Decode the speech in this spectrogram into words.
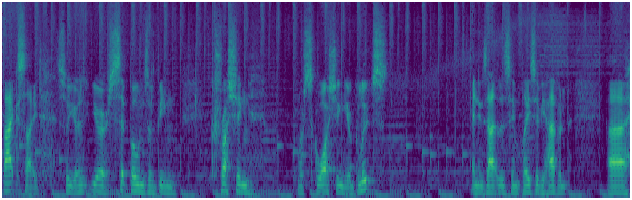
backside. So your, your sit bones have been crushing or squashing your glutes in exactly the same place if you haven't uh,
